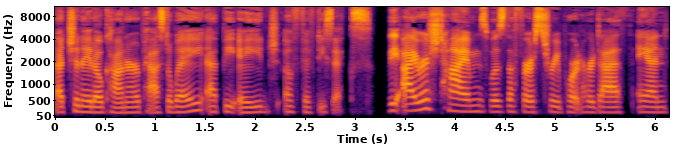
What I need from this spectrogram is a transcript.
that Sinead O'Connor passed away at the age of 56. The Irish Times was the first to report her death, and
